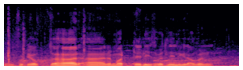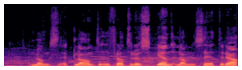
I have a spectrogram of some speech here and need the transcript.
5.48 her er Marte Elisabeth Lillegraven langs et eller annet fra Trøsken. Langseter, ja.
